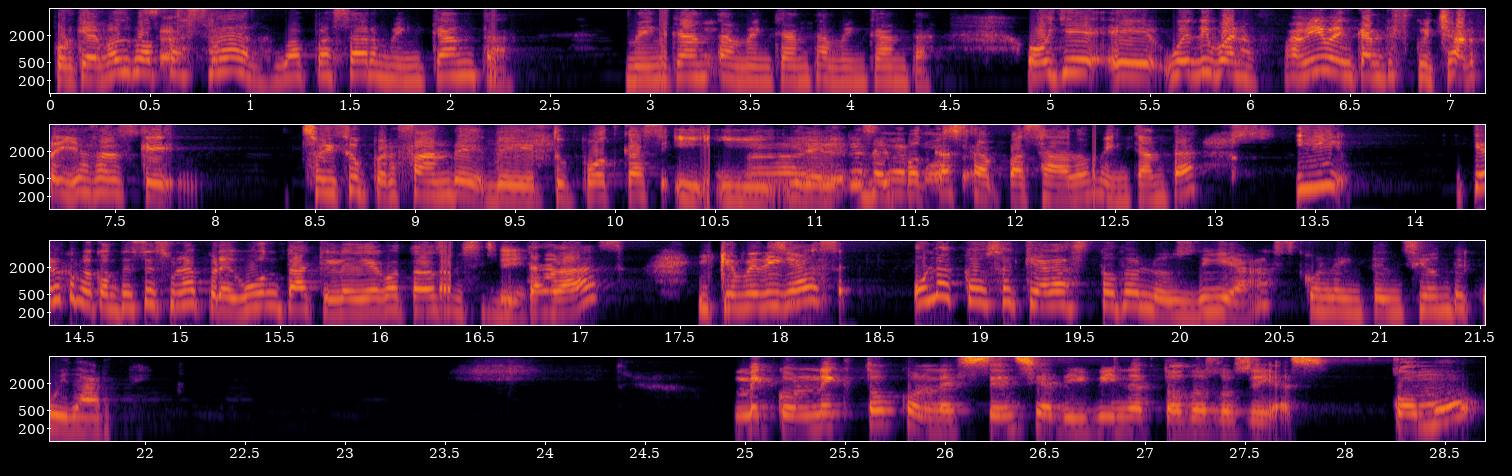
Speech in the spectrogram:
Porque además va a pasar, va a pasar, me encanta. Me encanta, me encanta, me encanta. Oye, eh, Wendy, bueno, a mí me encanta escucharte, ya sabes que soy súper fan de, tu podcast y, del, podcast pasado, me encanta. Y quiero que me contestes una pregunta que le digo a todas mis invitadas y que me digas una cosa que hagas todos los días con la intención de cuidarte. Me conecto con la esencia divina todos los días. ¿Cómo?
